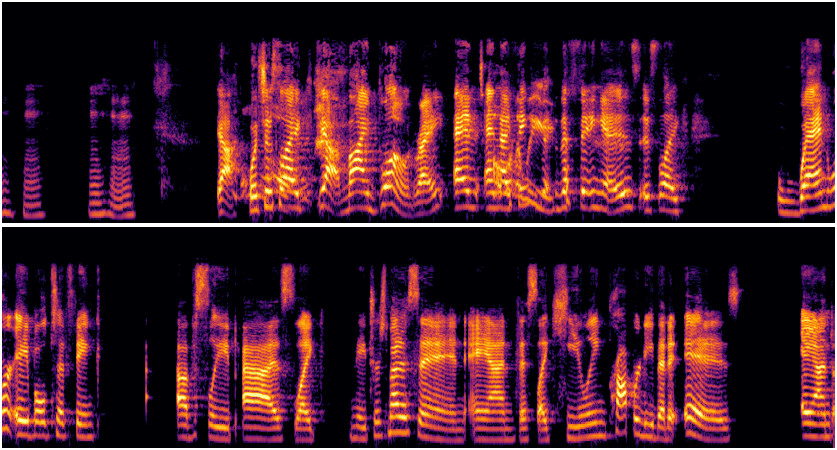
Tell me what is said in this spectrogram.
Mm-hmm. Mm-hmm. Yeah, which is like, yeah, mind blown, right? And totally. and I think the thing is, is like when we're able to think of sleep as like nature's medicine and this like healing property that it is and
